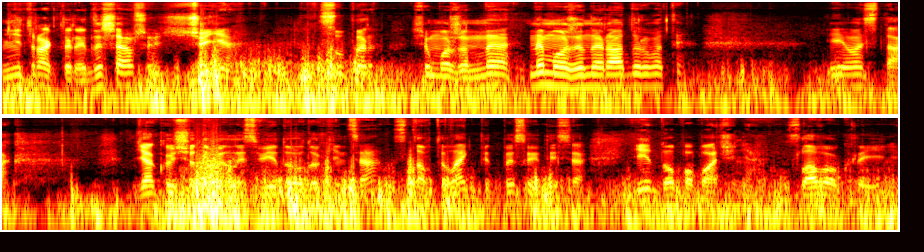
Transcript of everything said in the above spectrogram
Мені трактори дешевші, що є супер, що може не, не може не радувати. І ось так. Дякую, що дивились відео до кінця. Ставте лайк, підписуйтеся і до побачення. Слава Україні!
